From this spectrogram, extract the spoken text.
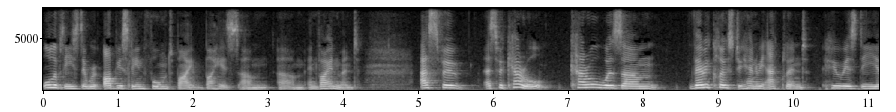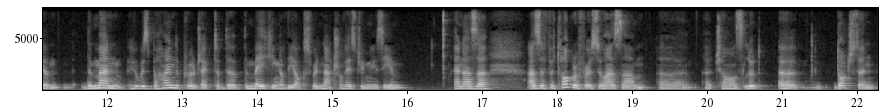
All of these, they were obviously informed by, by his um, um, environment. As for, as for Carroll, Carroll was um, very close to Henry Acland, who is the, um, the man who was behind the project of the, the making of the Oxford Natural History Museum. And as a, as a photographer, so as um, uh, uh, Charles Lud- uh, Dodgson,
